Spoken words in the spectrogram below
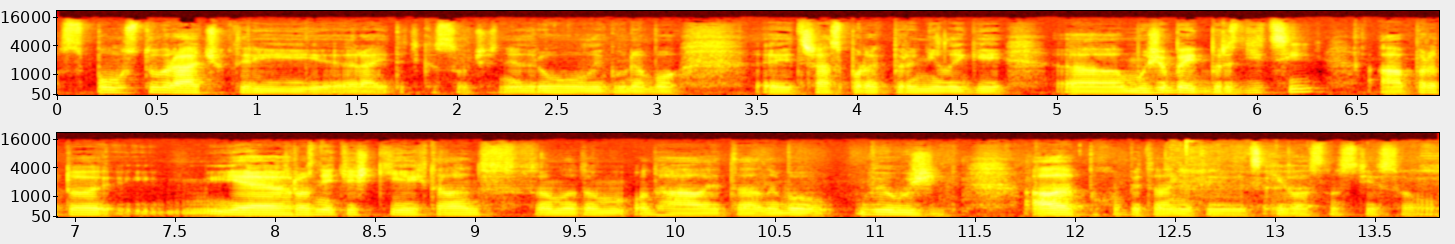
spoustu hráčů, který hrají teďka současně druhou ligu nebo i třeba spodek první ligy, může být brzdící a proto je hrozně těžký jejich talent v tomhle tom odhálit a nebo využít. Ale pochopitelně ty lidské vlastnosti jsou.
